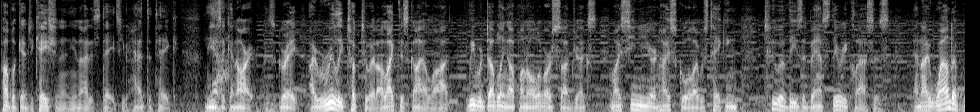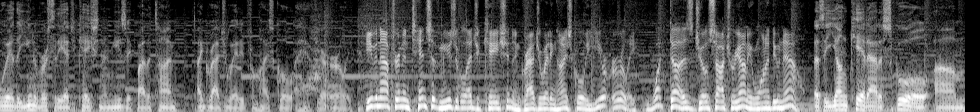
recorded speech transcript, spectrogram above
public education in the United States. You had to take music Yeah. and art. It was great. I really took to it. I like this guy a lot. We were doubling up on all of our subjects. My senior year in high school, I was taking two of these advanced theory classes, and I wound up with a university education in music by the time I graduated from high school a half year early. Even after an intensive musical education and graduating high school a year early, what does Joe Satriani want to do now? As a young kid out of school, um,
